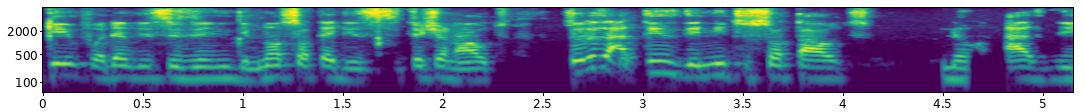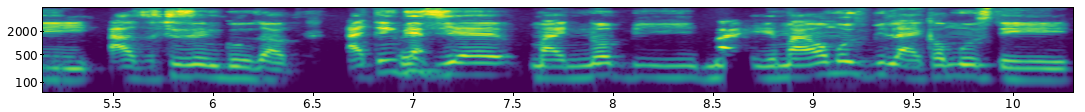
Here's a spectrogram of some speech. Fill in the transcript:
game for them this season. They've not sorted this situation out. So those are things they need to sort out. You know, as the as the season goes out. I think this year might not be. Might, it might almost be like almost a,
